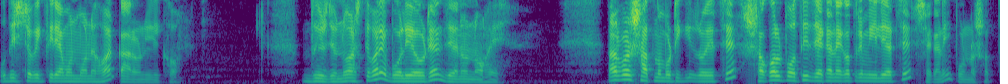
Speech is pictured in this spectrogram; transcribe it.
উদ্দিষ্ট ব্যক্তির এমন মনে হওয়ার কারণ লিখো। দুইয়ের জন্য আসতে পারে, বলিয়া ওঠেন যেন নহে। তারপর সাত নম্বরটি রয়েছে? সকল পথই যেখানে একত্রে মিলে আছে, সেখানেই পূর্ণ সত্য।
